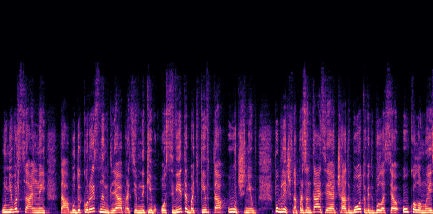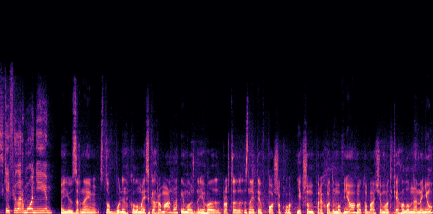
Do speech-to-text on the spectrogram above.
універсальний та буде корисним для працівників освіти, батьків та учнів. Публічна презентація чат-боту відбулася у Коломийській філармонії. Юзернейм StopBullying Коломийська громада, і можна його просто знайти в пошуку. Якщо ми переходимо в нього, то бачимо таке головне меню.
